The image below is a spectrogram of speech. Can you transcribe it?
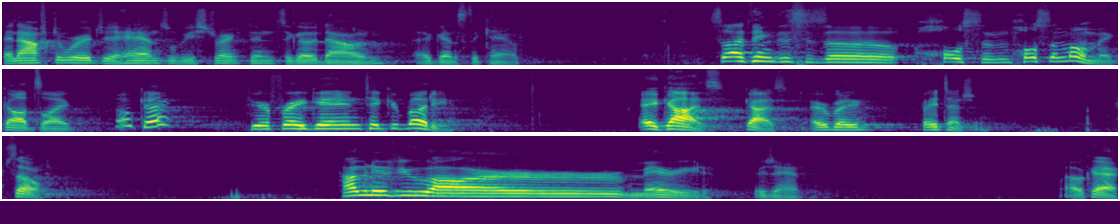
And afterwards, your hands will be strengthened to go down against the camp. So I think this is a wholesome, wholesome moment. God's like, okay, if you're afraid, in, take your buddy. Hey, guys, guys, everybody, Pay attention. So, how many of you are married? Raise your hand. Okay.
